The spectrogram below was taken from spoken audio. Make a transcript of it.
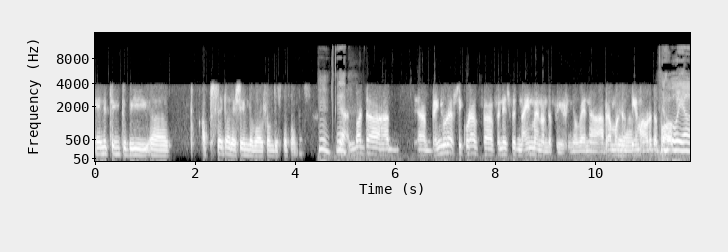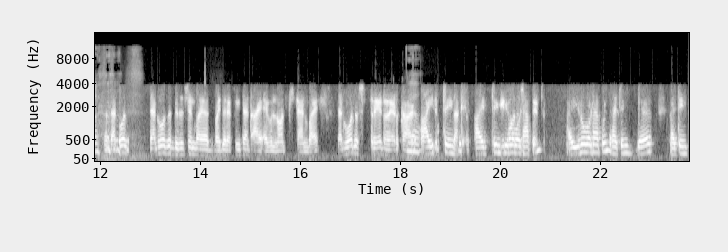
anything to be uh, upset or ashamed about from this performance. Hmm, yeah. but uh, uh, Bengaluru FC could have uh, finished with nine men on the field. You know, when uh, Abhra Mondal Yeah. came out of the box. Oh, yeah. That was that was a decision by by the referee that I, I will not stand by. That was a straight red card. Yeah. I think That- I think you know what happened. I, you know what happened? I think there. I think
